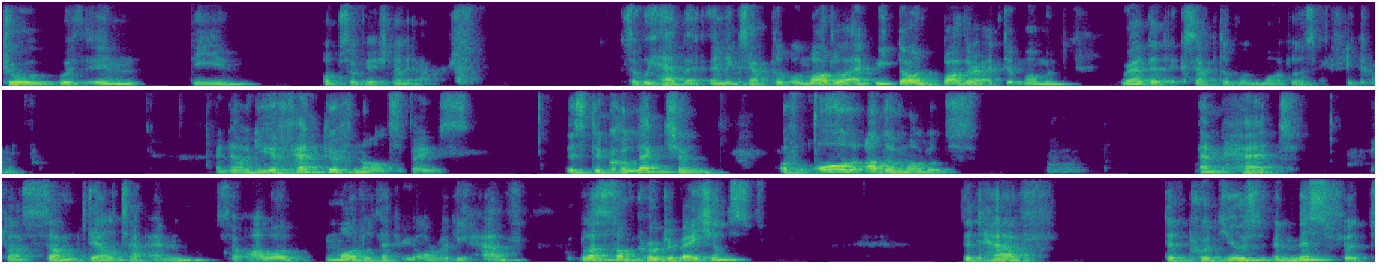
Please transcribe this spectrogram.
to within the observational errors. So we have an acceptable model and we don't bother at the moment where that acceptable model is actually coming from. And now the effective null space is the collection of all other models, M hat plus some delta m, so our model that we already have, plus some perturbations that have, that produce a misfit,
